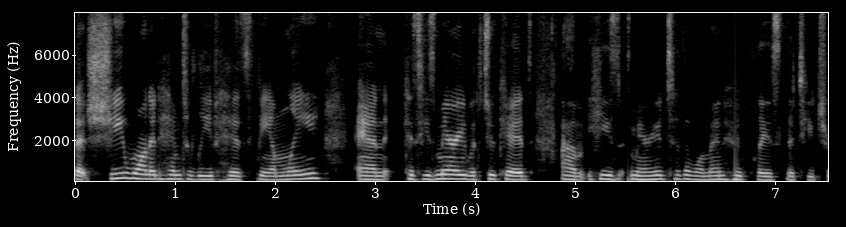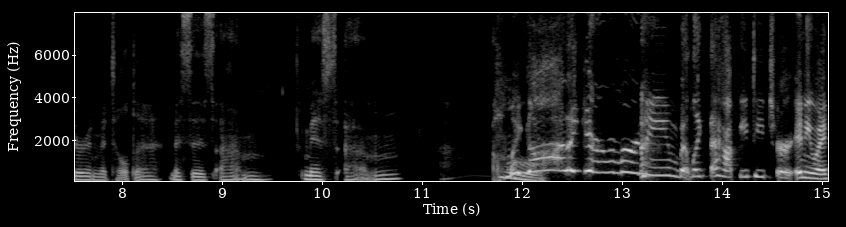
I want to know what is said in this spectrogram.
that she wanted him to leave his family and because he's married with two kids um he's married to the woman who plays the teacher in matilda mrs um miss um oh my Ooh. god i can't remember her name but like the happy teacher anyway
